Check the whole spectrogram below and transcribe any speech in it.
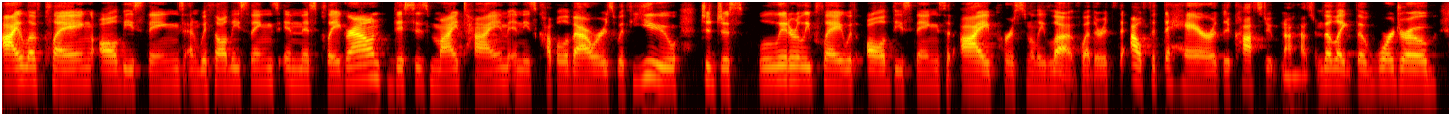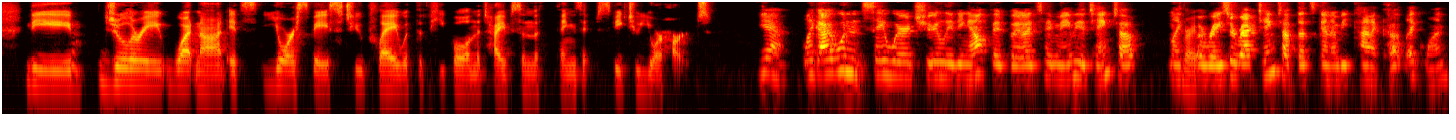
i love playing all these things and with all these things in this playground this is my time in these couple of hours with you to just literally play with all of these things that i personally love whether it's the outfit the hair the costume not mm-hmm. costume the like the wardrobe the jewelry whatnot it's your space to play with the people and the types and the things that speak to your heart yeah. Like I wouldn't say wear a cheerleading outfit, but I'd say maybe a tank top, like right. a razorback tank top that's going to be kind of cut like one.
